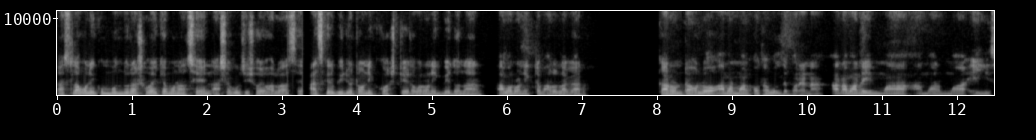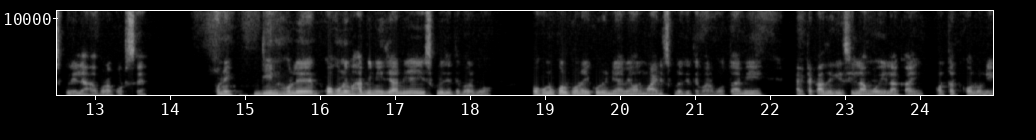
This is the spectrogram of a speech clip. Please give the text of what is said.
আসসালামু আলাইকুম বন্ধুরা, সবাই কেমন আছেন? আশা করছি সবাই ভালো আছেন। আজকের ভিডিওটা অনেক কষ্টের, আবার অনেক বেদনার, আবার অনেকটা ভালো লাগার। কারণটা হলো, আমার মা কথা বলতে পারে না, আর আমার এই মা, আমার মা এই স্কুলে লেখাপড়া করছে। অনেক দিন হলে কখনোই ভাবিনি যে আমি এই স্কুলে যেতে পারব। কখনো কল্পনাই করিনি আমি আমার মায়ের স্কুলে যেতে পারব। তো আমি একটা কাজে গেছিলাম ওই এলাকায়, অর্থাৎ কলোনি।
